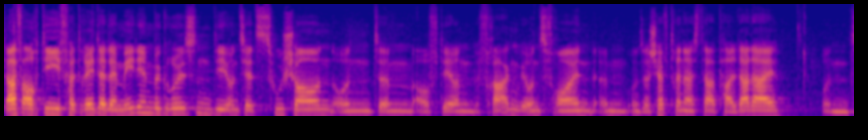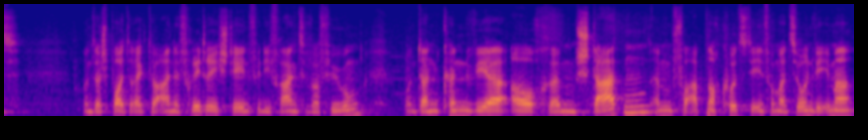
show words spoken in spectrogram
Darf auch die Vertreter der Medien begrüßen, die uns jetzt zuschauen und ähm, auf deren Fragen wir uns freuen. Ähm, unser Cheftrainer ist da, Paul Dardai, und unser Sportdirektor Arne Friedrich stehen für die Fragen zur Verfügung. Und dann können wir auch ähm, starten. Ähm, vorab noch kurz die Information, wie immer.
